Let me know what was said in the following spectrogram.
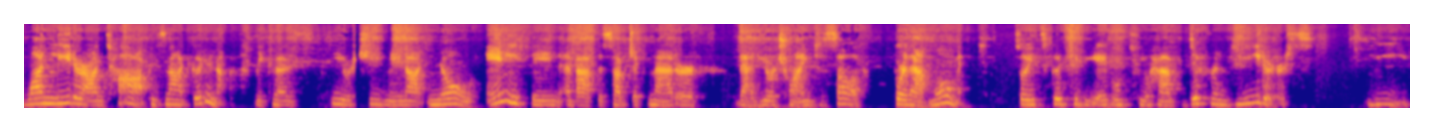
one leader on top is not good enough because he or she may not know anything about the subject matter that you're trying to solve for that moment. So it's good to be able to have different leaders lead.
